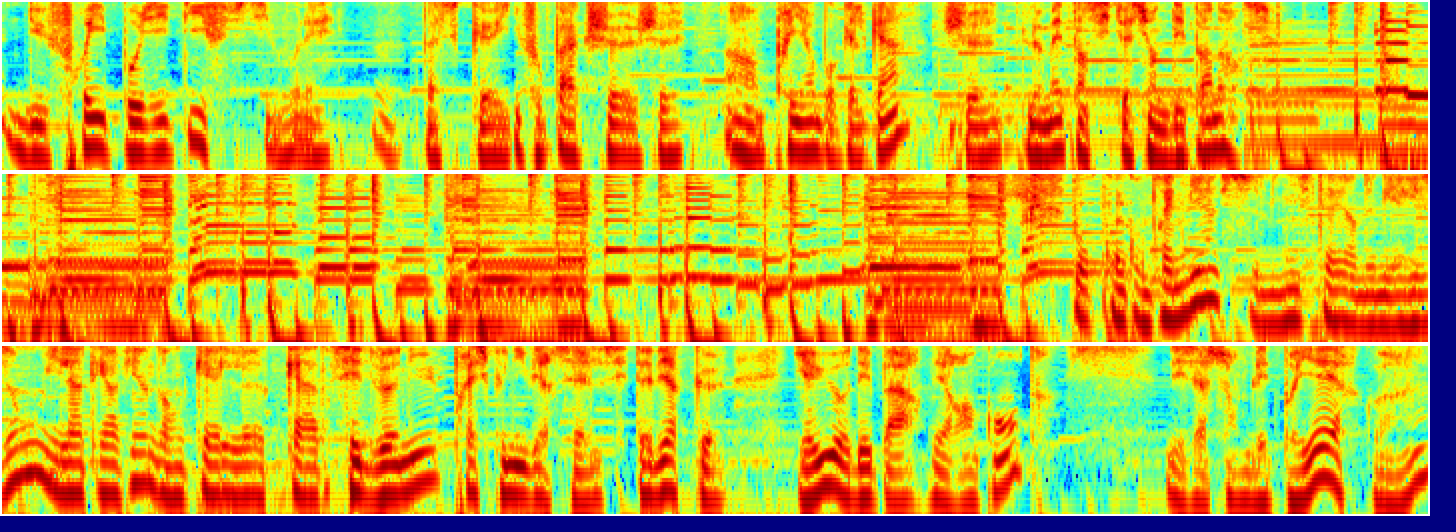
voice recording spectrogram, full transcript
du fruit positif, si vous voulez. Hmm. Parce qu'il ne faut pas que je, en priant pour quelqu'un, je le mette en situation de dépendance. Comprenne bien, ce ministère de guérison, il intervient dans quel cadre? C'est devenu presque universel. C'est-à-dire qu'il y a eu au départ des rencontres, des assemblées de prière, quoi, hein,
